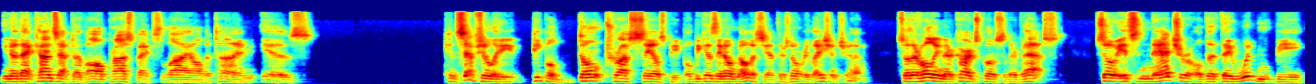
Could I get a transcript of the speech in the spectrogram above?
You know, that concept of all prospects lie all the time is conceptually, people don't trust salespeople because they don't know us yet. There's no relationship. No. So they're holding their cards close to their vest. So it's natural that they wouldn't be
